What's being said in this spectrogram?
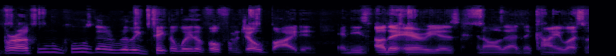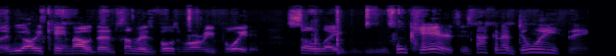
bro, who, who's gonna really take away the vote from Joe Biden and these other areas and all that than Kanye West? Like, we already came out that some of his votes were already voided. So like, who cares? It's not gonna do anything.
